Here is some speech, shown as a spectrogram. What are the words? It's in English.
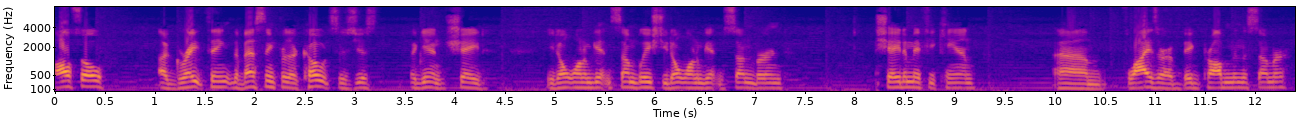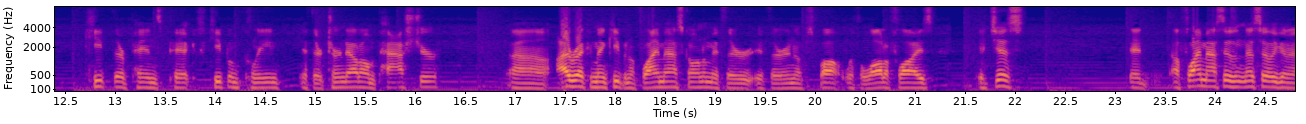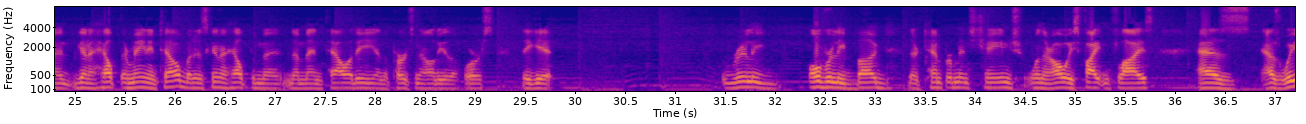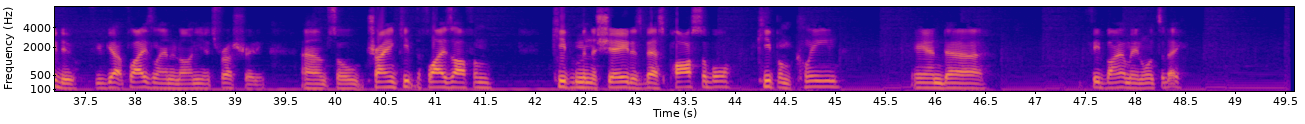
Also, a great thing, the best thing for their coats is just, again, shade. You don't want them getting sun bleached. You don't want them getting sunburned. Shade them if you can. Um, flies are a big problem in the summer. Keep their pens picked, keep them clean. If they're turned out on pasture, uh, I recommend keeping a fly mask on them if they're if they're in a spot with a lot of flies. It just it, a fly mask isn't necessarily going to going to help their mane and tail, but it's going to help the, the mentality and the personality of the horse. They get really overly bugged. Their temperaments change when they're always fighting flies, as as we do. If you've got flies landing on you, it's frustrating. Um, so try and keep the flies off them. Keep them in the shade as best possible. Keep them clean, and uh, feed BioMane once a day.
